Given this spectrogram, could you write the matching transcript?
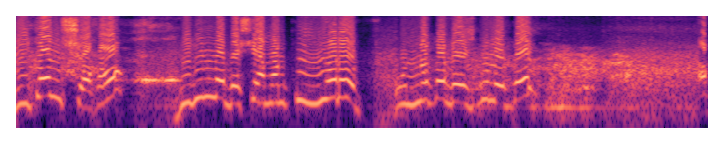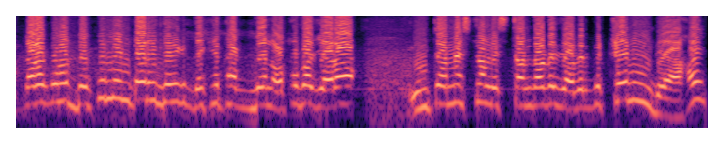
ব্রিটেন সহ বিভিন্ন দেশে, এমনকি ইউরোপ, উন্নত দেশগুলোতে আপনারা কোনো ডকুমেন্টারি দেখে থাকবেন, অথবা যারা ইন্টারন্যাশনাল স্ট্যান্ডার্ডে যাদেরকে ট্রেনিং দেওয়া হয়,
